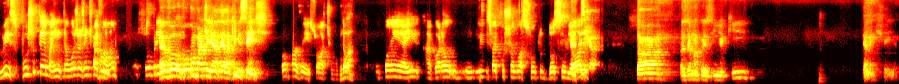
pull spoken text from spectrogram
Luiz, puxa o tema aí. Então, hoje a gente vai tá falar um pouco sobre. Eu vou, vou, compartilhar a tela aqui, Vicente. Vamos fazer isso, ótimo. Então, acompanhe aí. Agora o, o, Luiz vai puxando o assunto do simbiose. É, só fazer uma coisinha aqui. Tela é cheia.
